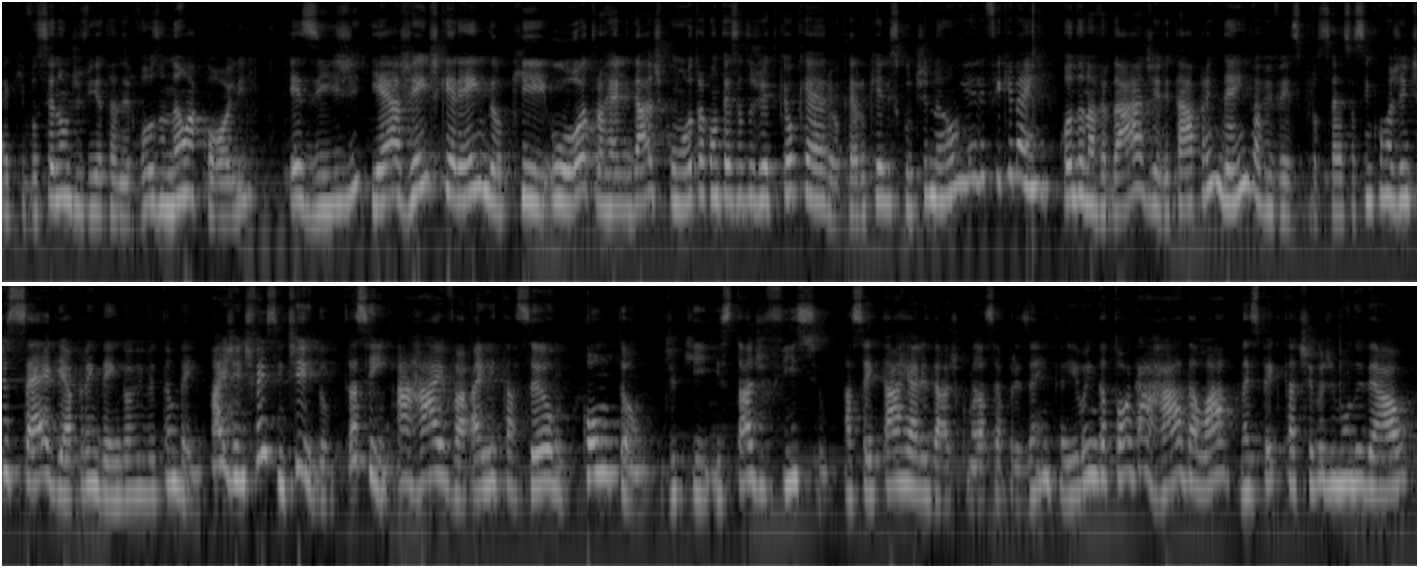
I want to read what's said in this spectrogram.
é que você não devia estar tá nervoso, não acolhe, exige e é a gente querendo que o outro, a realidade com o outro aconteça do jeito que eu quero. Eu quero que ele escute não e ele fique bem. Quando na verdade ele está aprendendo a viver esse processo, assim como a gente segue aprendendo a viver também. Ai, gente, fez sentido? Então assim, a raiva, a irritação contam de que está difícil aceitar a realidade como ela se apresenta e eu ainda tô agarrada lá na expectativa de mundo ideal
